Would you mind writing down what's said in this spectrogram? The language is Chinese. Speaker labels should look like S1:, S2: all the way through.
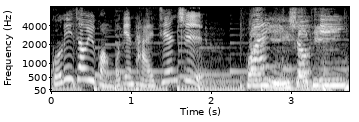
S1: 国立教育广播电台监制，
S2: 欢迎收听。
